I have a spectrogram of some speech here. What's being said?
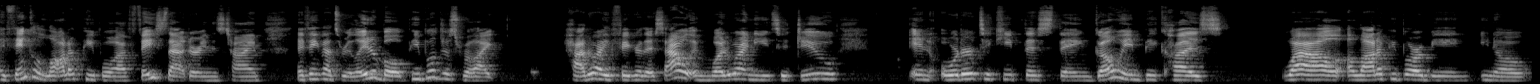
I think a lot of people have faced that during this time. I think that's relatable. People just were like, how do I figure this out and what do I need to do in order to keep this thing going because while a lot of people are being, you know,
